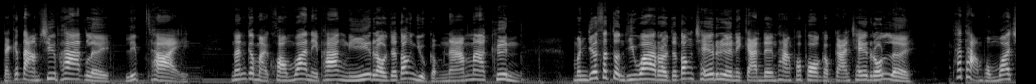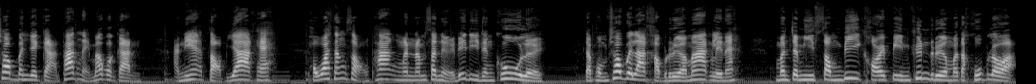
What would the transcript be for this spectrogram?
แต่ก็ตามชื่อภาคเลยลิฟทายนั่นก็หมายความว่าในภาคนี้เราจะต้องอยู่กับน้ำมากขึ้น มันเยอะซะจนที่ว่าเราจะต้องใช้เรือในการเดินทางพอๆกับการใช้รถเลย ถ้าถามผมว่าชอบบรรยากาศภาคไหนมากกว่ากัน อันเนี้ยตอบยากแฮะ เพราะว่าทั้งสองภาคมันนำเสนอได้ดีทั้งคู่เลย แต่ผมชอบเวลาขับเรือมากเลยนะ มันจะมีซอมบี้คอยปีนขึ้นเรือมาตะคุบเราอะ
